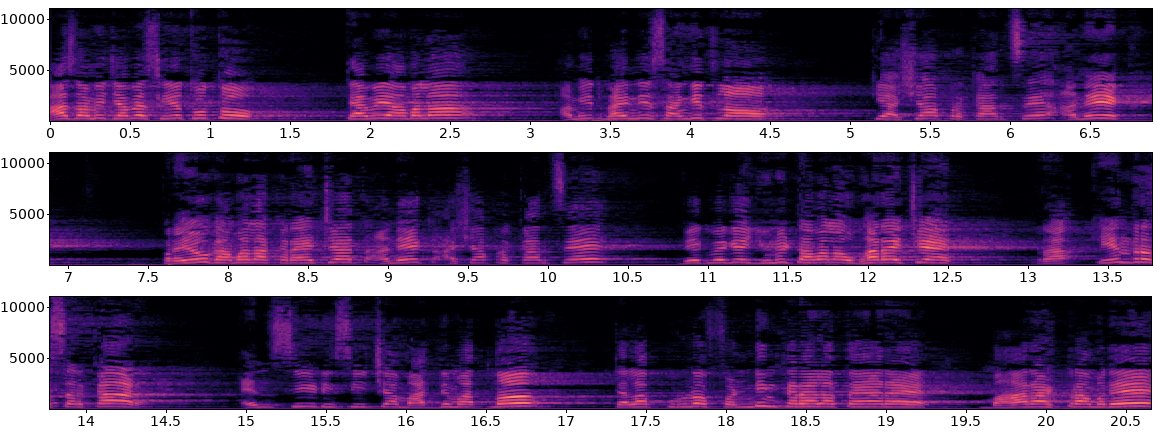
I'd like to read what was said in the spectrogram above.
आज आम्ही ज्यावेळेस येत होतो त्यावेळी आम्हाला अमित भाईंनी सांगितलं की अशा प्रकारचे अनेक प्रयोग आम्हाला करायचे आहेत अनेक अशा प्रकारचे वेगवेगळे युनिट आम्हाला उभारायचे आहेत. रा- केंद्र सरकार एनसीडीसीच्या माध्यमातून त्याला पूर्ण फंडिंग करायला तयार आहे. महाराष्ट्रामध्ये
